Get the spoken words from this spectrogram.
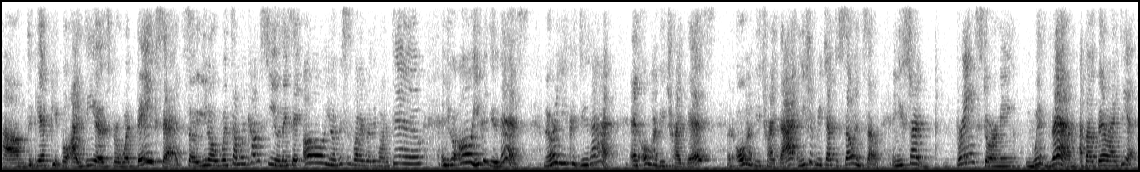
um, to give people ideas for what they've said. So, you know, when someone comes to you and they say, oh, you know, this is what I really want to do, and you go, oh, you could do this, and or you could do that, and oh, have you tried this? And oh, have you tried that? And you should reach out to so and so. And you start brainstorming with them about their idea.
